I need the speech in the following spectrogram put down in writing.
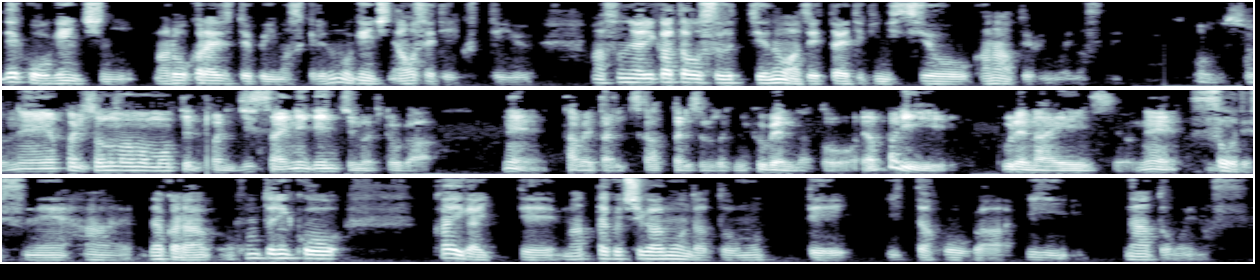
で、こう現地に、まあローカライズとよく言いますけれども、現地に合わせていくっていう、まあそのやり方をするっていうのは絶対的に必要かなというふうに思いますね。そうですよね。やっぱりそのまま持ってやっぱり実際ね、現地の人がね、食べたり使ったりするときに不便だと、やっぱり売れないですよね。そうですね。はい。だから本当にこう、海外って全く違うもんだと思っていった方がいいなと思います。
